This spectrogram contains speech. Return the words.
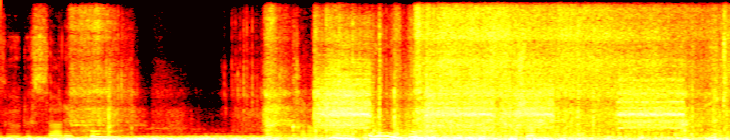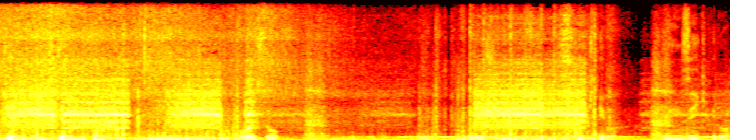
吊るされとから。おお、どうぞ。どうどうぞ。どうした生きてんのか生きてんの見たのかうーんかわいそう。どうし、生きてるわ。全然生きてるわ。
